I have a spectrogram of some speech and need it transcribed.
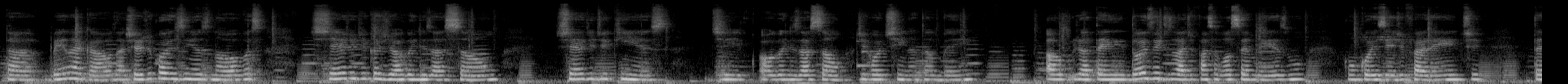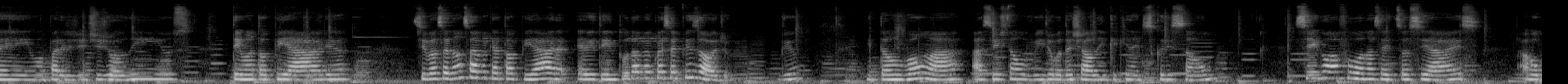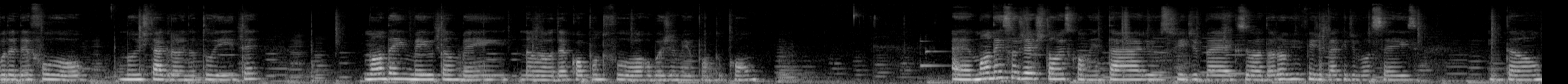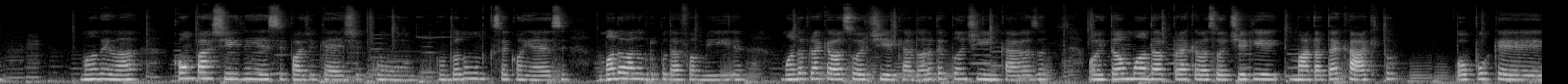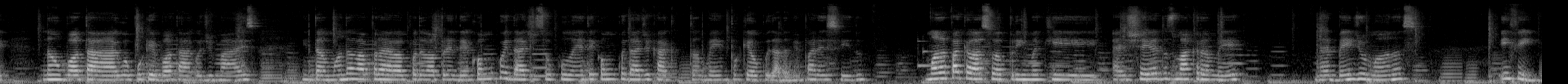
Tá bem legal, tá cheio de coisinhas novas, cheio de dicas de organização, cheio de diquinhas de organização de rotina também. Já tem dois vídeos lá de Faça Você Mesmo, com coisinha diferente. Tem uma parede de tijolinhos, tem uma topiária. Se você não sabe o que é topiária, ele tem tudo a ver com esse episódio, viu? Então vão lá, assistam o vídeo, eu vou deixar o link aqui na descrição. Sigam a Fulô nas redes sociais, arroba ddfulô, no Instagram e no Twitter. Mandem e-mail também no decol.fulô.gmail.com é, mandem sugestões, comentários, feedbacks. Eu adoro ouvir feedback de vocês. Então, mandem lá. Compartilhem esse podcast com, com todo mundo que você conhece. Manda lá no grupo da família. Manda para aquela sua tia que adora ter plantinha em casa. Ou então manda para aquela sua tia que mata até cacto. Ou porque não bota água, porque bota água demais. Então manda lá para ela poder aprender como cuidar de suculenta e como cuidar de cacto também, porque o cuidado é bem parecido. Manda para aquela sua prima que é cheia dos macramê, né, bem de humanas. Enfim,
